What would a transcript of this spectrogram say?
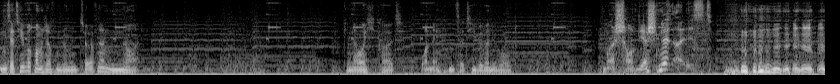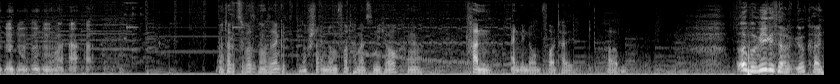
Initiative Raumschiff zu öffnen? Nein. Genauigkeit. Boah, ne, Initiative, wenn überhaupt. Mal schauen, wer schneller ist. Attacke zuvor kann man sagen, gibt noch schon einen enormen Vorteil, meinst du nicht auch? Ja. Kann einen enormen Vorteil haben. Aber wie gesagt, nur kann.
